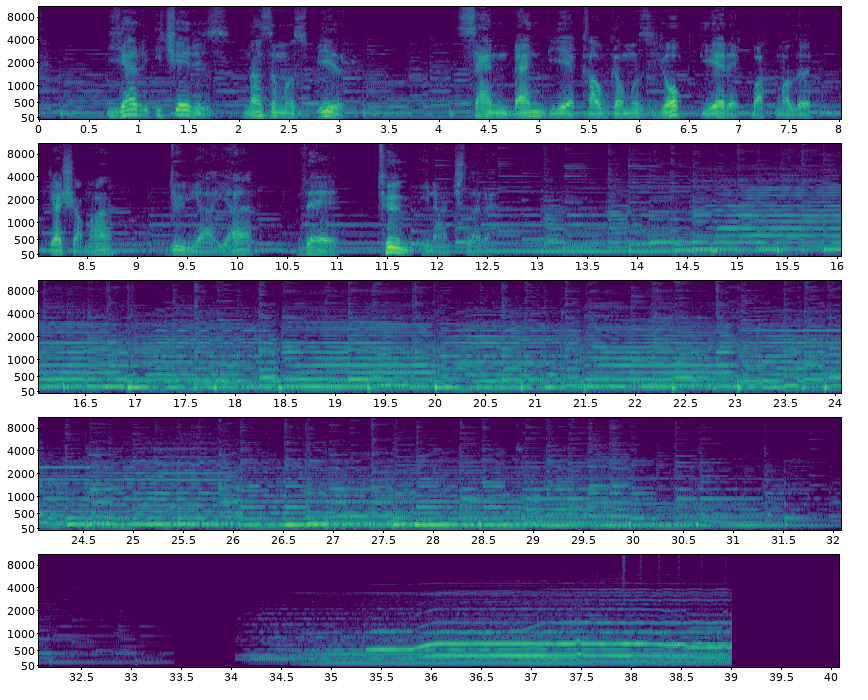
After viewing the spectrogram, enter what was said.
Yer içeriz, nazımız bir. Sen ben diye kavgamız yok diyerek bakmalı yaşama, dünyaya ve tüm inançlara.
